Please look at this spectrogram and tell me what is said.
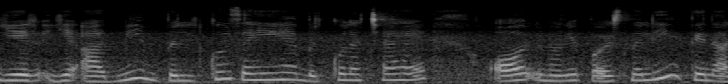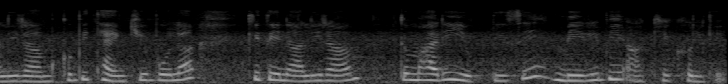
ये ये आदमी बिल्कुल सही है, बिल्कुल अच्छा है। और उन्होंने पर्सनली तेनालीराम को भी थैंक यू बोला कि तेनालीराम, तुम्हारी युक्ति से मेरी भी आँखें खुल गई।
